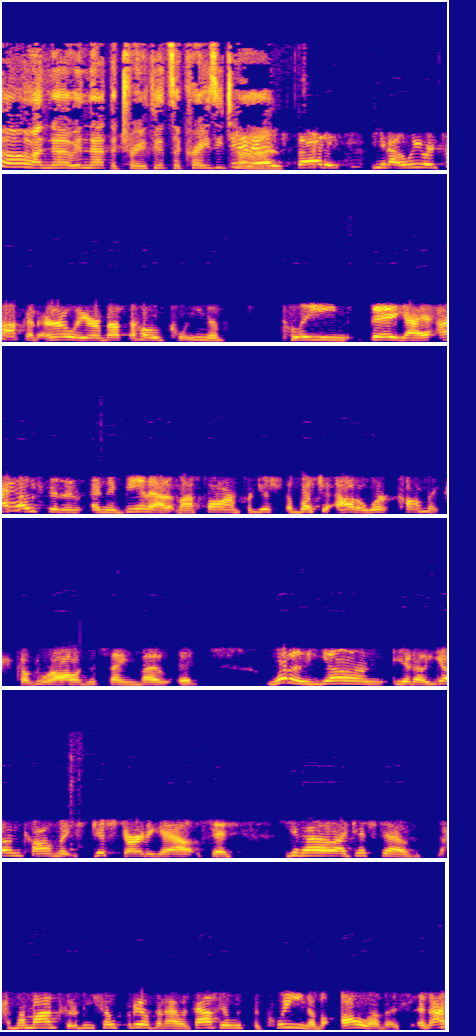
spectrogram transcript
oh, I know. Isn't that the truth? It's a crazy it time. is funny. You know, we were talking earlier about the whole Queen of Clean thing. I, I hosted an, an event out at my farm for just a bunch of out of work comics because we're all in the same boat. And one of the young, you know, young comics just starting out said, you know, I just, uh, my mom's going to be so thrilled that I was out here with the queen of all of us. And I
